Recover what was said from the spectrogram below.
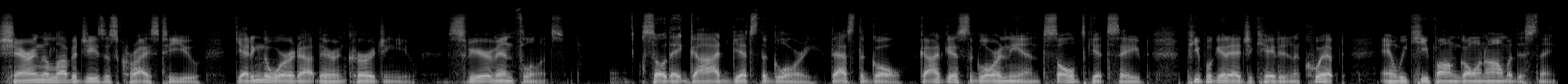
sharing the love of Jesus Christ to you, getting the word out there, encouraging you. Sphere of influence so that God gets the glory. That's the goal. God gets the glory in the end. Souls get saved, people get educated and equipped, and we keep on going on with this thing.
